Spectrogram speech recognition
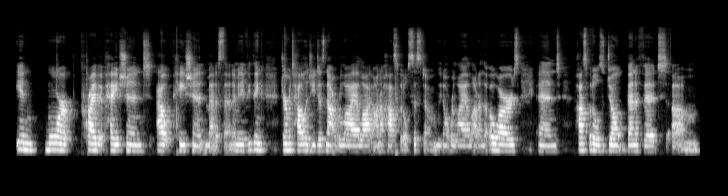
in more private patient, outpatient medicine. I mean, if you think dermatology does not rely a lot on a hospital system, we don't rely a lot on the ORs, and hospitals don't benefit. Um,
